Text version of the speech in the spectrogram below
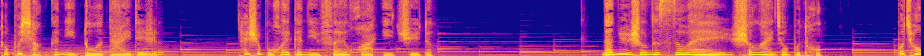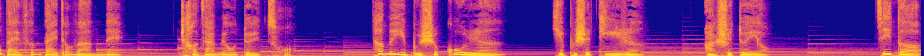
都不想跟你多待的人，他是不会跟你废话一句的。男女生的思维生来就不同，不求百分百的完美，吵架没有对错，他们也不是故人，也不是敌人，而是队友。记得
